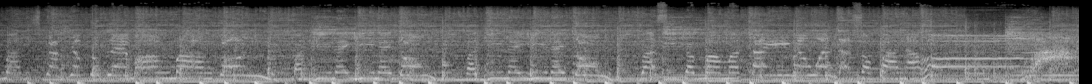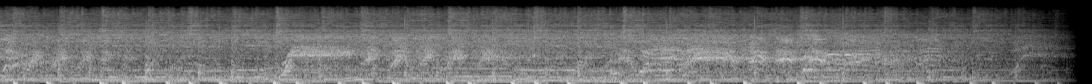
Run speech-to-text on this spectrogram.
Mag-scrap ng problema ang maangkon Paghinay-hinay tong, paghinay-hinay tong Basikag mamatay na wala sa panahon Wow!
